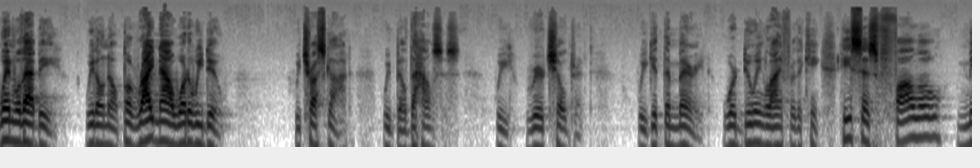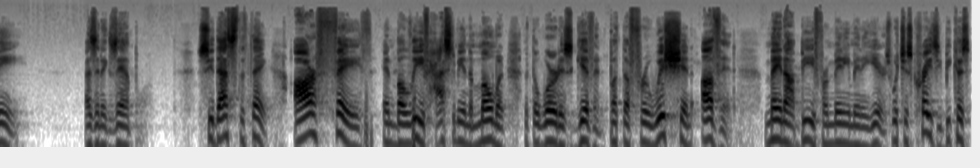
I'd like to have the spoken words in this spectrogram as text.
When will that be? We don't know. But right now, what do we do? We trust God. We build the houses. We rear children. We get them married we're doing life for the king. He says, Follow me as an example. See, that's the thing. Our faith and belief has to be in the moment that the word is given, but the fruition of it may not be for many, many years, which is crazy because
